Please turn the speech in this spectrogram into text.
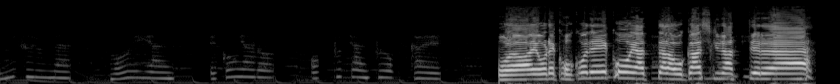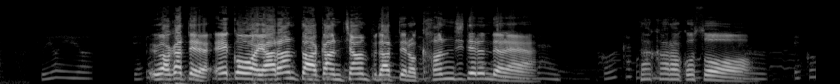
気にするな。もういいやん。エコーやろ。オップチャンプを使え。おい俺ここでエコーやったらおかしくなってる。強いよ。分かってる。エコーはやらんとあかんチャンプだっての感じてるんだよね。だからこそ。エコー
